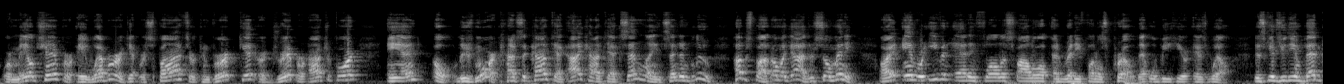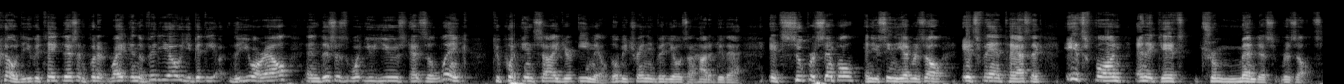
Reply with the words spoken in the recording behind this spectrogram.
or MailChimp or Aweber or GetResponse or ConvertKit or Drip or Ontraport. And, oh, there's more. Constant Contact, iContact, SendLane, Sendinblue, HubSpot. Oh my God, there's so many. All right. And we're even adding Flawless Follow-Up and Ready Funnels Pro. That will be here as well. This gives you the embed code you can take this and put it right in the video. You get the, the URL, and this is what you use as a link to put inside your email. There'll be training videos on how to do that. It's super simple, and you've seen the end result. It's fantastic. It's fun, and it gets tremendous results.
